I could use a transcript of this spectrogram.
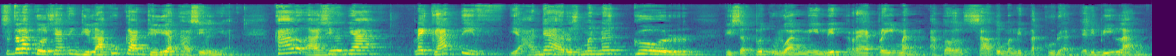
Setelah goal setting dilakukan, dilihat hasilnya. Kalau hasilnya negatif, ya Anda harus menegur. Disebut one minute reprimand atau satu menit teguran. Jadi bilang,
